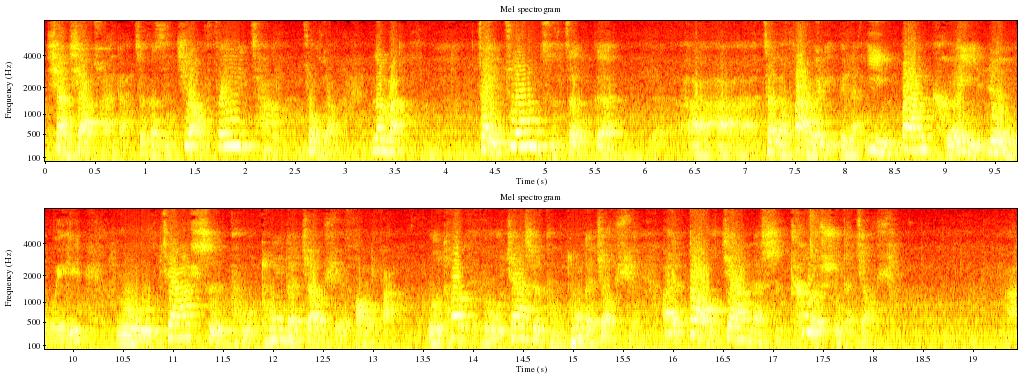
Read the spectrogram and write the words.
向下传达，这个是教非常重要。那么，在庄子这个啊啊啊这个范围里边呢，一般可以认为儒家是普通的教学方法，儒他儒家是普通的教学，而道家呢是特殊的教学，啊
